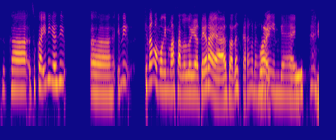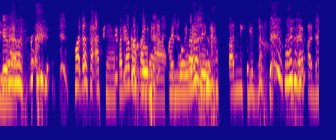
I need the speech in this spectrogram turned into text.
suka suka ini gak sih eh ini kita ngomongin masa lalu ya Tera ya. Soalnya sekarang udah ngemain guys. Iya. gitu pada saatnya pada masanya. main boy Pada- aja ya. panik gitu. Saya panik.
